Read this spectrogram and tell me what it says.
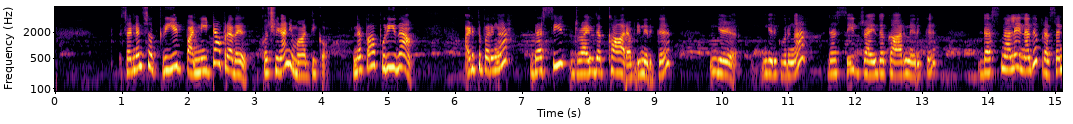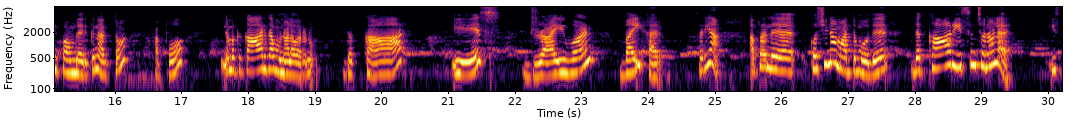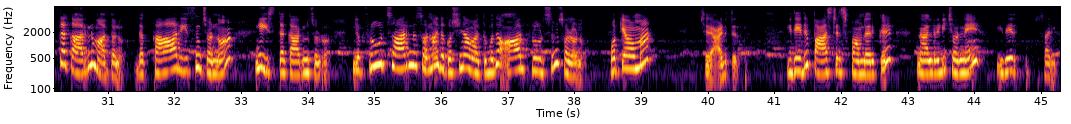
சென்டென்ஸை க்ரியேட் பண்ணிவிட்டு அப்புறம் அதை கொஷினாக நீ மாற்றிக்கோ என்னப்பா புரியுதா? அடுத்து பாருங்கள் does he drive the car அப்படின்னு இருக்குது இங்கே இங்கே இருக்கு பாருங்க. டஸ் இ ட்ரைவ் த கார்னு இருக்குது டஸ்னால என்னது? ப்ரெசன்ட் ஃபார்மில் இருக்குதுன்னு அர்த்தம். அப்போது நமக்கு கார் தான் முன்னால் வரணும். The car is driven by her சரியா? அப்போ அந்த கொஷினாக மாற்றும் போது த கார் இஸ்ன்னு சொன்னோம்ல இஸ் த கார்னு மாற்றணும் த கார் இஸ்ன்னு சொன்னோம் இங்கே இஸ் த கார்னு சொல்கிறோம் இங்கே ஃப்ரூட்ஸ் ஆர்னு சொன்னால் இதை கொஷினாக மாற்றும் போது ஆர் ஃப்ரூட்ஸ்னு சொல்லணும். ஓகேவாம்மா சரி அடுத்தது. இது இது பாஸ்ட் டென்ஸ் ஃபார்மில் இருக்குது நான் ஆல்ரெடி சொன்னேன். இது சாரி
